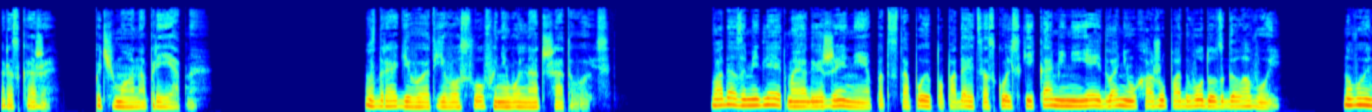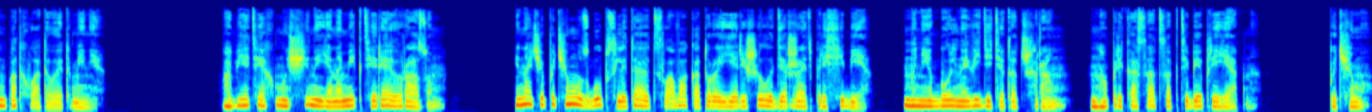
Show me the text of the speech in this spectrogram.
Расскажи, почему она приятная? Вздрагиваю от его слов и невольно отшатываюсь. Вода замедляет мое движение, под стопой попадается скользкий камень, и я едва не ухожу под воду с головой. Но воин подхватывает меня. В объятиях мужчины я на миг теряю разум. Иначе почему с губ слетают слова, которые я решила держать при себе? Мне больно видеть этот шрам, но прикасаться к тебе приятно. Почему?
